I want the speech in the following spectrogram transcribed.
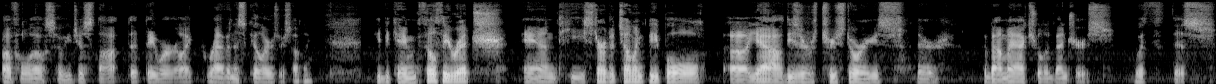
buffalo, so he just thought that they were like ravenous killers or something. He became filthy rich and he started telling people, uh, yeah, these are true stories. They're about my actual adventures with this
